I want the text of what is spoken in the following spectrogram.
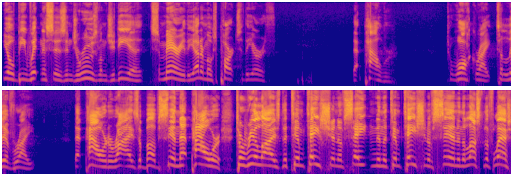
You'll be witnesses in Jerusalem, Judea, Samaria, the uttermost parts of the earth. That power to walk right, to live right, that power to rise above sin, that power to realize the temptation of Satan and the temptation of sin and the lust of the flesh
